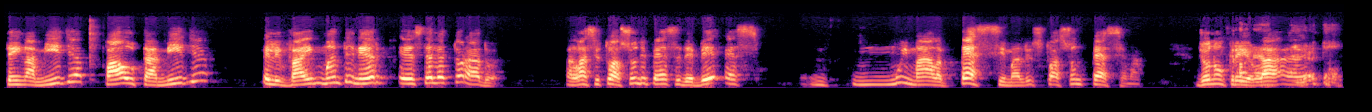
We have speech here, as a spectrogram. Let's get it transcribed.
tem na mídia, pauta a mídia, ele vai manter este eleitorado. A situação de PSDB é muy mala, pésima, la situación pésima. Yo no creo. La, Alberto,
